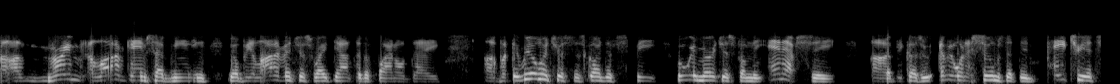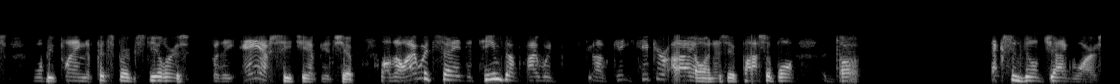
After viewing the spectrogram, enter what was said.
Uh, very, a lot of games have meaning. There'll be a lot of interest right down to the final day. Uh, but the real interest is going to be who emerges from the NFC, because everyone assumes that the Patriots will be playing the Pittsburgh Steelers for the AFC Championship. Although I would say the team that I would keep your eye on is a possible Jacksonville Jaguars.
